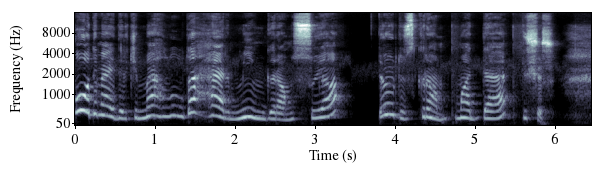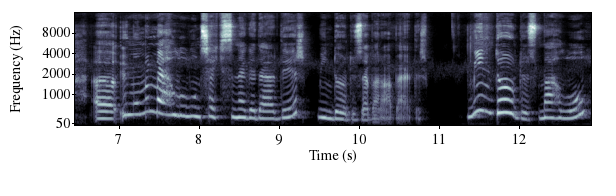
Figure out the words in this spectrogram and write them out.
Bu o deməkdir ki, məhlulda hər 1000 qram suya 400 qram maddə düşür. Ümumi məhlulun çəkisi nə qədərdir? 1400-ə bərabərdir. 1400 məhlul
